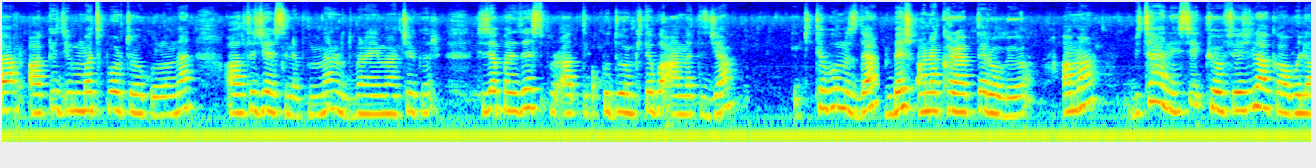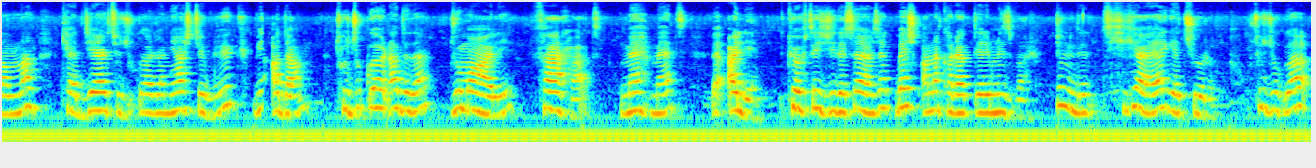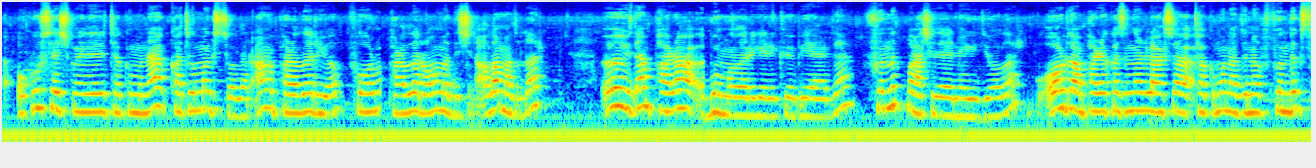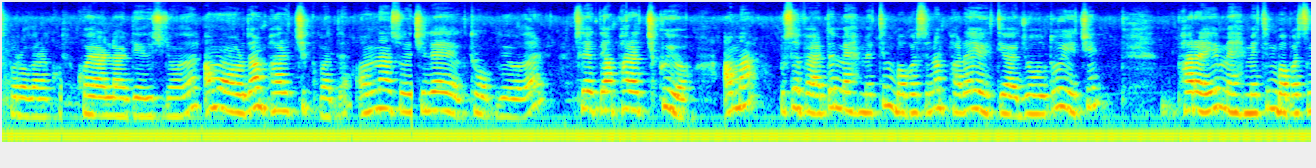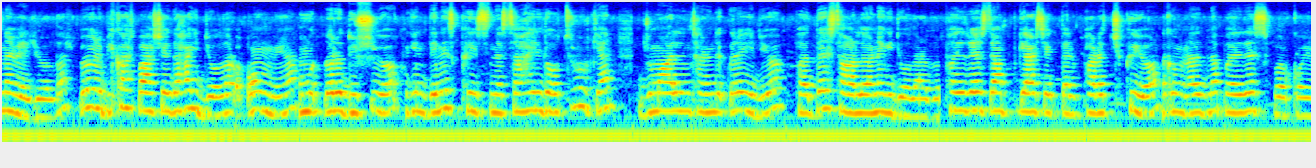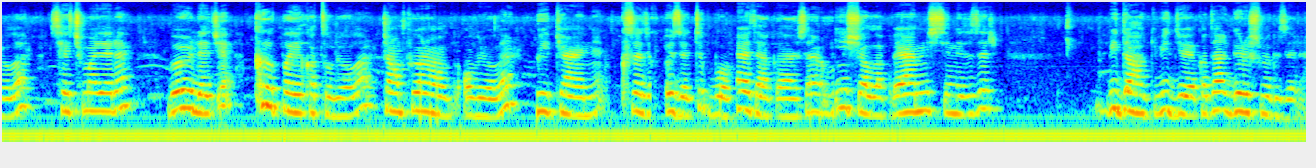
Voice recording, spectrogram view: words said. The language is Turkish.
Ben Akkeci Matip Ortaokulu'ndan 6. sınıfından Rıdvan Eymen Çakır. Size Patates Spor adlı okuduğum kitabı anlatacağım. Kitabımızda 5 ana karakter oluyor. Ama bir tanesi köfteci lakabıyla anılan diğer çocuklardan yaşça büyük bir adam. Çocukların adı da Cumali, Ferhat, Mehmet ve Ali. Köfteciyi de sayarsak 5 ana karakterimiz var. Şimdi hikayeye geçiyorum. Çocuklar okul seçmeleri takımına katılmak istiyorlar ama paraları yok. Form paraları olmadığı için alamadılar. O yüzden para bulmaları gerekiyor bir yerden. Fındık bahçelerine gidiyorlar. Oradan para kazanırlarsa takımın adını Fındık Spor olarak koyarlar diye düşünüyorlar. Ama oradan para çıkmadı. Ondan sonra çile topluyorlar. Çilekten para çıkıyor. Ama bu sefer de Mehmet'in babasının paraya ihtiyacı olduğu için parayı Mehmet'in babasına veriyorlar. Böyle birkaç bahçeye daha gidiyorlar. Olmuyor. Umutları düşüyor. Bir gün deniz kıyısında sahilde otururken Cumali'nin tanıdıkları gidiyor. Patates tarlalarına gidiyorlar. Böyle. Patatesten gerçekten para çıkıyor. Takımın adına patates spor koyuyorlar. Seçmelere böylece kıl payı katılıyorlar. Şampiyon ol- oluyorlar. Bu hikayenin kısaca özeti bu. Evet arkadaşlar inşallah beğenmişsinizdir. Bir dahaki videoya kadar görüşmek üzere.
